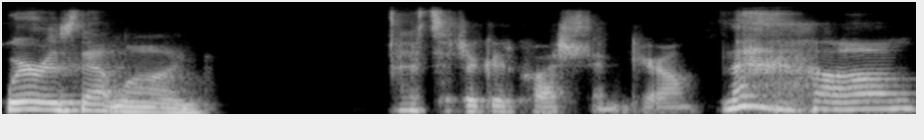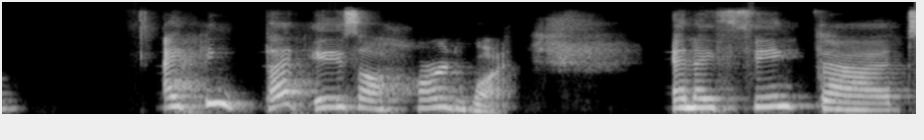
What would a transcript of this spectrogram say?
Where is that line? That's such a good question, Carol. um, I think that is a hard one. And I think that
